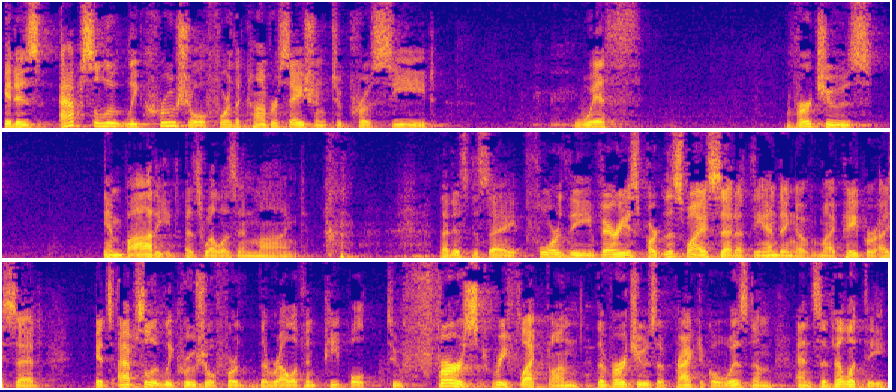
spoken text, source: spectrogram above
It is absolutely crucial for the conversation to proceed with virtues embodied as well as in mind. that is to say, for the various parts, this is why I said at the ending of my paper, I said, it's absolutely crucial for the relevant people to first reflect on the virtues of practical wisdom and civility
